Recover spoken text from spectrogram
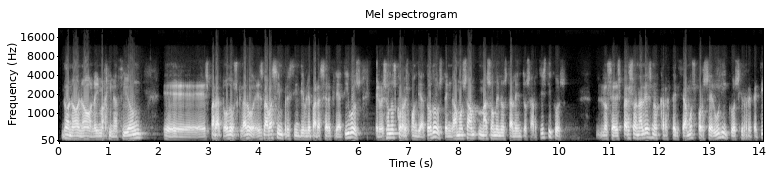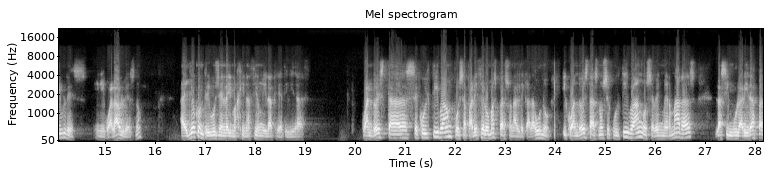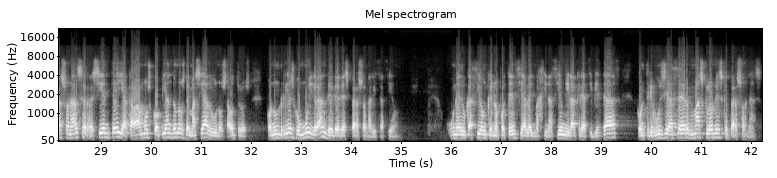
No, no, no. La imaginación eh, es para todos, claro. Es la base imprescindible para ser creativos, pero eso nos corresponde a todos, tengamos más o menos talentos artísticos. Los seres personales nos caracterizamos por ser únicos, irrepetibles, inigualables, ¿no? A ello contribuyen la imaginación y la creatividad. Cuando éstas se cultivan, pues aparece lo más personal de cada uno. Y cuando éstas no se cultivan o se ven mermadas, la singularidad personal se resiente y acabamos copiándonos demasiado unos a otros, con un riesgo muy grande de despersonalización. Una educación que no potencia la imaginación y la creatividad contribuye a hacer más clones que personas.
